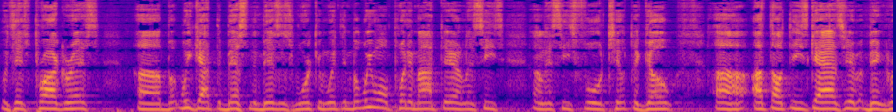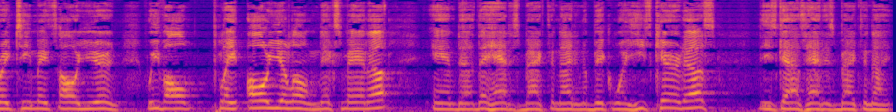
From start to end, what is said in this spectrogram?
with his progress. Uh, but we got the best in the business working with him. But we won't put him out there unless he's unless he's full tilt to go. Uh, I thought these guys here have been great teammates all year, and we've all played all year long. Next man up and uh, they had his back tonight in a big way. He's carried us. These guys had his back tonight.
